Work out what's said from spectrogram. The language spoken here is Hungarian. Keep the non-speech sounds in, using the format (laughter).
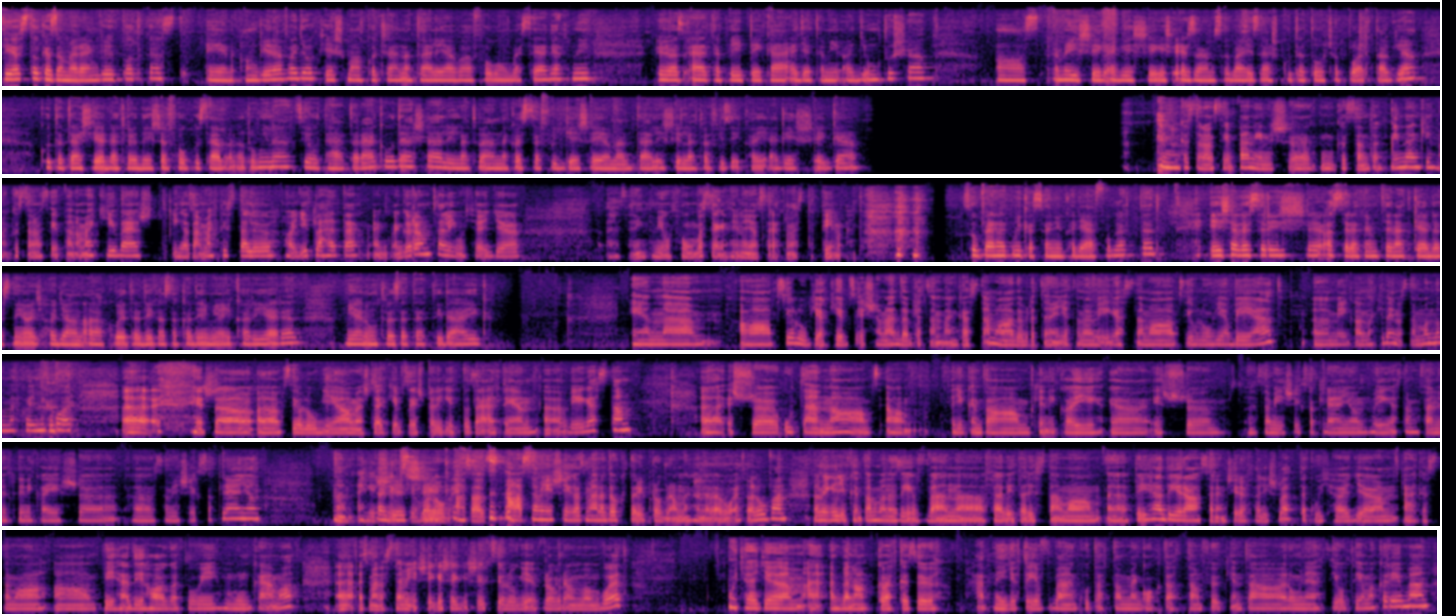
Sziasztok, ez a Merengő Podcast. Én Angéla vagyok, és ma a Kocsán Natáliával fogunk beszélgetni. Ő az ELTE PPK egyetemi adjunktusa, a Személyiség, Egészség és Érzelemszabályozás kutatócsoport tagja. Kutatási érdeklődése fókuszában a rumináció, tehát a rágódás áll, illetve ennek összefüggései a mentális, illetve fizikai egészséggel. Köszönöm szépen, én is köszöntök mindenkit, meg köszönöm szépen a meghívást. Igazán megtisztelő, hogy itt lehetek, meg, meg örömteli, úgyhogy szerintem jót fogunk beszélgetni, én nagyon szeretem ezt a témát. (laughs) Szuper, hát mi köszönjük, hogy elfogadtad. És először is azt szeretném tőled kérdezni, hogy hogyan alakult eddig az akadémiai karriered, milyen út vezetett idáig? Én a pszichológia képzésemet Debrecenben kezdtem, a Debrecen Egyetemen végeztem a pszichológia B-ját, még annak idején, azt nem mondom meg, hogy mikor, (laughs) és a, a pszichológia mesterképzést pedig itt az eltén végeztem, és utána a, a, egyébként a klinikai és személyiségszakirányon végeztem, felnőtt klinikai és személyiségszakirányon, nem, egészségpszichológ, Egészség. azaz. A személyiség az már a doktori programnak a neve volt valóban, de még egyébként abban az évben felvételiztem a PHD-ra, szerencsére fel is vettek, úgyhogy elkezdtem a, a PHD hallgatói munkámat. Ez már a személyiség és egészségpszichológiai programban volt. Úgyhogy ebben a következő hát négy-öt évben kutattam, megoktattam főként a rumináció témakörében,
